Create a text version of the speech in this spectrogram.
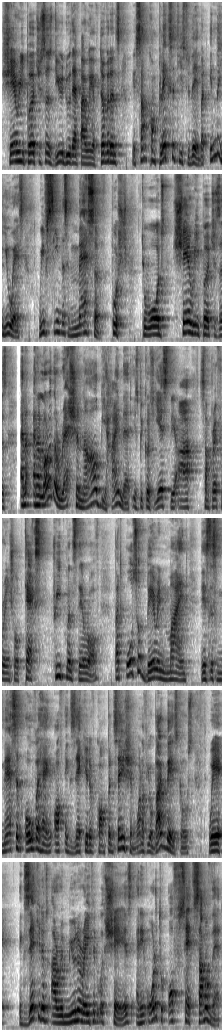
share repurchases? Do you do that by way of dividends? There's some complexities today, but in the US, we've seen this massive push towards share repurchases. And, and a lot of the rationale behind that is because, yes, there are some preferential tax treatments thereof, but also bear in mind there's this massive overhang of executive compensation. One of your bugbears, Ghost, where Executives are remunerated with shares, and in order to offset some of that,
